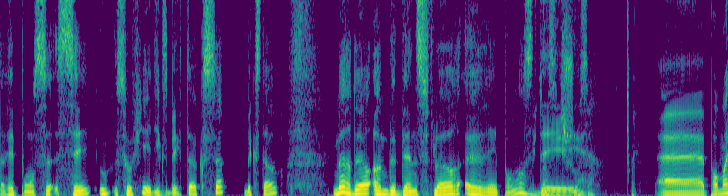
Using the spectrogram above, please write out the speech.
Réponse C. Ou Sophie Elise Baxter Murder on the Dance Floor, réponse Putain, des... Chaud, ça. Euh, pour moi,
